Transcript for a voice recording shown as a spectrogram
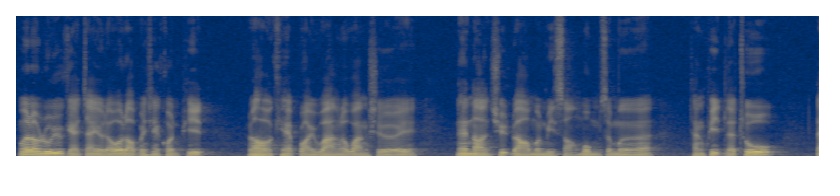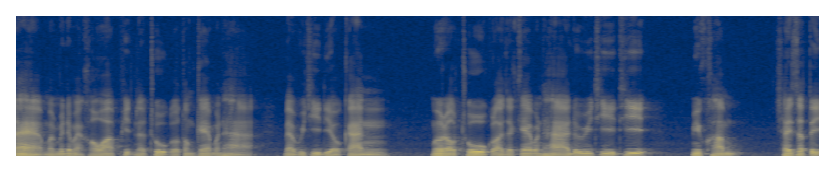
เมื่อเรารู้อยู่แก่ใจอยู่แล้วว่าเราไม่ใช่คนผิด เราก็แค่ปล่อยวางและวางเฉย แน่นอนชีวิตเรามันมีสองมุมเสมอ ทั้งผิดและถูก แต่มันไม่ได้หมายความว่าผิดและถูกเราต้องแก้ปัญหาแบบวิธีเดียวกัน เมื่อเราถูกเราจะแก้ปัญหาด้วยวิธีที่มีความใช้สติ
